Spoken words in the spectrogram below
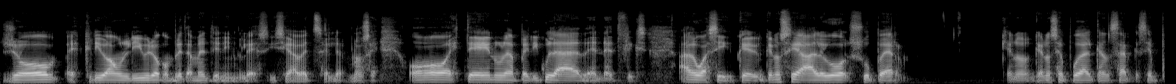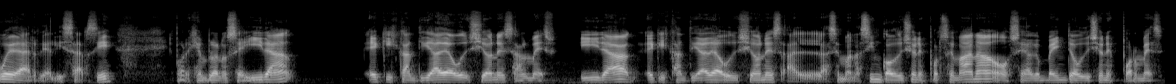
yo escriba un libro completamente en inglés y sea bestseller, no sé, o esté en una película de Netflix, algo así, que, no sea algo súper, que no, que no se pueda alcanzar, que se pueda realizar, ¿sí? Por ejemplo, no sé, ir a X cantidad de audiciones al mes, ir a X cantidad de audiciones a la semana, 5 audiciones por semana, o sea, 20 audiciones por mes.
